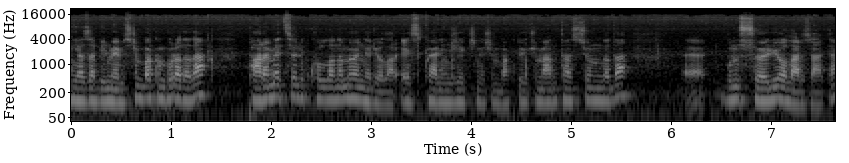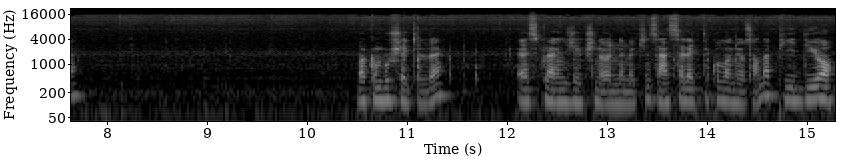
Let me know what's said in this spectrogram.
yazabilmemiz için. Bakın burada da parametreli kullanımı öneriyorlar SQL injection için. Bak dokümantasyonunda da e, bunu söylüyorlar zaten. Bakın bu şekilde SQL injection'ı önlemek için sen select'i kullanıyorsan da PDO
